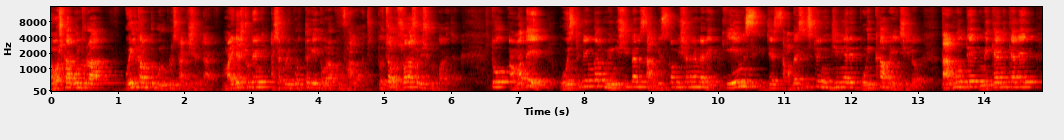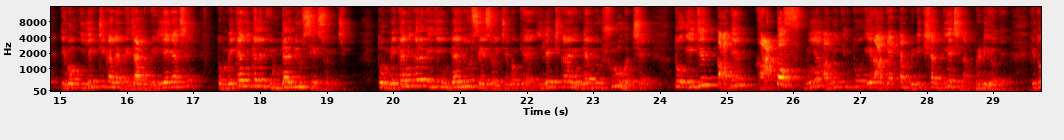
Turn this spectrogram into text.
নমস্কার বন্ধুরা welcome to Gurukul study centre my student আশা করি প্রত্যেকেই তোমরা খুব ভালো আছো। তো চলো, সরাসরি শুরু করা যাক। তো আমাদের ওয়েস্ট বেঙ্গল মিউনিসিপ্যাল সার্ভিস কমিশনের আন্ডারে কেএমসি যে সাব অ্যাসিস্ট্যান্ট ইঞ্জিনিয়ারের পরীক্ষা হয়েছিল, তার মধ্যে মেকানিক্যালের এবং ইলেকট্রিক্যালের রেজাল্ট বেরিয়ে গেছে। তো মেকানিক্যালের ইন্টারভিউ শেষ হয়েছে। তো মেকানিক্যালের এই যে ইন্টারভিউ শেষ হয়েছে এবং ইলেকট্রিক্যালের ইন্টারভিউ শুরু হচ্ছে, তো এই যে তাদের কাট অফ নিয়ে আমি কিন্তু এর আগে একটা প্রিডিকশান দিয়েছিলাম ভিডিওতে কিন্তু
